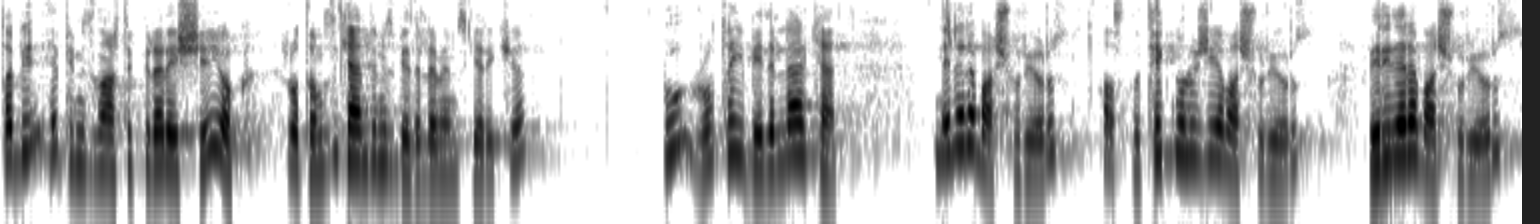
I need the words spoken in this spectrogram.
Tabii hepimizin artık birer eşeği yok. Rotamızı kendimiz belirlememiz gerekiyor. Bu rotayı belirlerken nelere başvuruyoruz? Aslında teknolojiye başvuruyoruz, verilere başvuruyoruz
